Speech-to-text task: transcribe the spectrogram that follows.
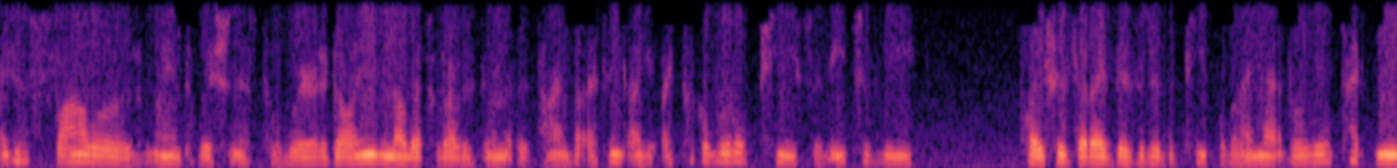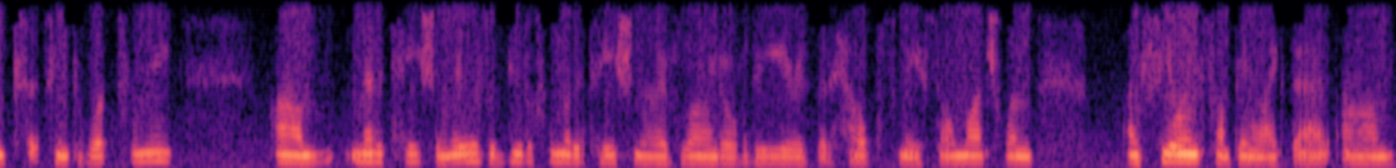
I just followed my intuition as to where to go. I didn't even know that's what I was doing at the time, but I think I, I took a little piece of each of the places that I visited, the people that I met, the little techniques that seemed to work for me, um, meditation. There was a beautiful meditation that I've learned over the years that helps me so much when I'm feeling something like that. Um,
